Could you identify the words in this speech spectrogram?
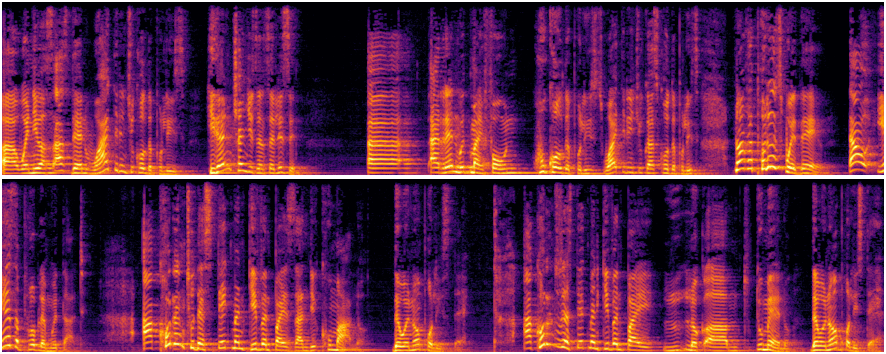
uh, when he was asked then, why didn't you call the police? He then changes and said, listen, uh, I ran with my phone. Who called the police? Why didn't you guys call the police? No, the police were there. Now, here's the problem with that. According to the statement given by Zandi Khumalo, there were no police there. According to the statement given by look, um, Tumelo, there were no police there.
